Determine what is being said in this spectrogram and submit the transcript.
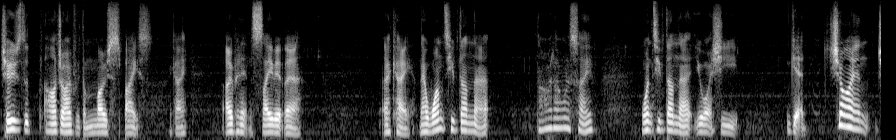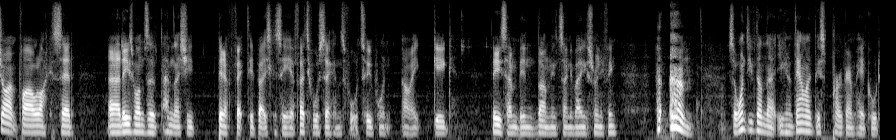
Choose the hard drive with the most space, okay? Open it and save it there. Okay, now once you've done that, no, I don't want to save. Once you've done that, you actually get a giant, giant file, like I said. Uh, these ones have, haven't actually been affected, but as you can see here, 34 seconds for 2.08 gig. These haven't been done in Sony Vegas or anything. so once you've done that, you're going to download this program here called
